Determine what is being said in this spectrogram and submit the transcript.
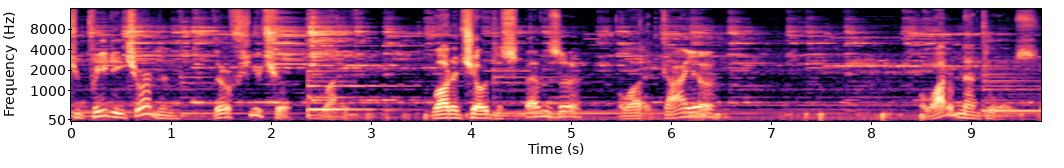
to predetermine their future life. A lot of Joe Dispenza, a lot of Gaia, a lot of mentors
